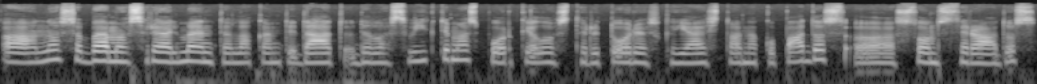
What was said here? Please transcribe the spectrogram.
Uh, no sabemos realmente la cantidad de las víctimas porque los territorios que ya están ocupados uh, son cerrados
